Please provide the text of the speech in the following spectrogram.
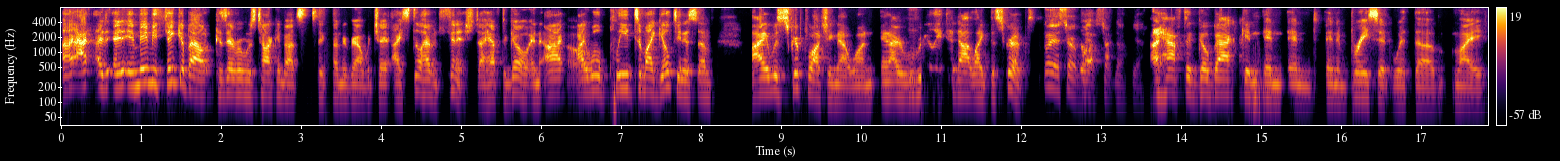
I, I, I it made me think about because everyone was talking about Six Underground, which I, I still haven't finished. I have to go, and I I Oh. will plead to my guiltiness of I was script watching that one, and I Mm. really did not like the script. Oh yeah, start, So- yeah, start, no, yeah. I have to go back and and and and embrace it with uh, my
